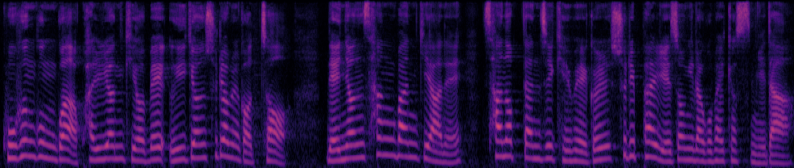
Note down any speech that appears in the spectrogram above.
고흥군과 관련 기업의 의견 수렴을 거쳐 내년 상반기 안에 산업단지 계획을 수립할 예정이라고 밝혔습니다.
